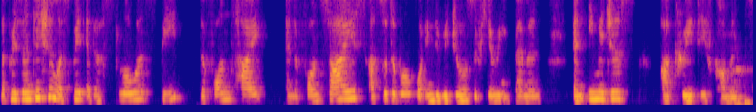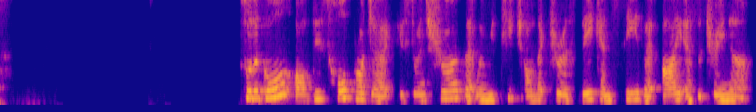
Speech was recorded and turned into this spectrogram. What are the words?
The presentation was made at a slower speed. The font height and the font size are suitable for individuals with hearing impairment and images are Creative Commons. So the goal of this whole project is to ensure that when we teach our lecturers, they can see that I, as a trainer,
